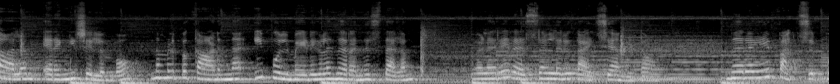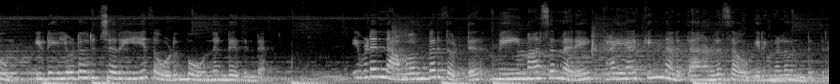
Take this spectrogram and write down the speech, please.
പാലം ഇറങ്ങി ചെല്ലുമ്പോൾ നമ്മളിപ്പോൾ കാണുന്ന ഈ പുൽമേടുകൾ നിറഞ്ഞ സ്ഥലം വളരെ രസമുള്ളൊരു കാഴ്ചയാണ് കേട്ടോ. നിറയെ പച്ചപ്പും ഇടയിലൂടെ ഒരു ചെറിയ തോടും പോകുന്നുണ്ട് ഇതിന്റെ. ഇവിടെ നവംബർ തൊട്ട് മെയ് മാസം വരെ കയാക്കിംഗ് നടത്താനുള്ള സൗകര്യങ്ങളും ഉണ്ട് ഇത്ര.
